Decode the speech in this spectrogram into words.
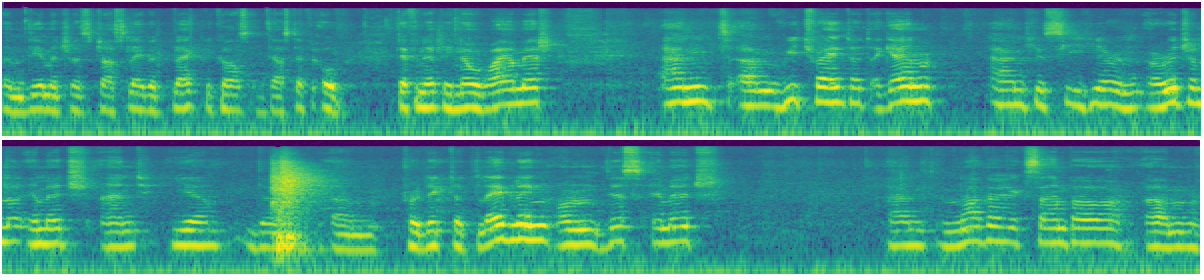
um, the image is just labeled black because there's def oh, definitely no wire mesh. And um, we trained it again and you see here an original image and here the um, predicted labeling on this image. And another example, um,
